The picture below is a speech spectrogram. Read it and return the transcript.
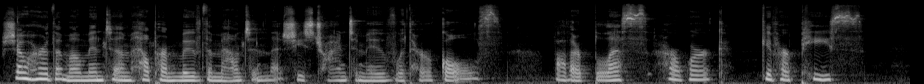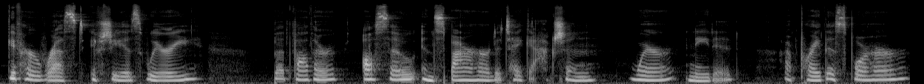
show her the momentum, help her move the mountain that she's trying to move with her goals. Father, bless her work, give her peace, give her rest if she is weary. But Father, also inspire her to take action where needed. I pray this for her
